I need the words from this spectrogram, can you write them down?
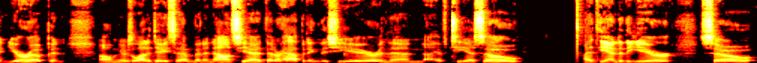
and Europe, and um, there's a lot of dates that haven't been announced yet that are happening this year, and then I have TSO at the end of the year. So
